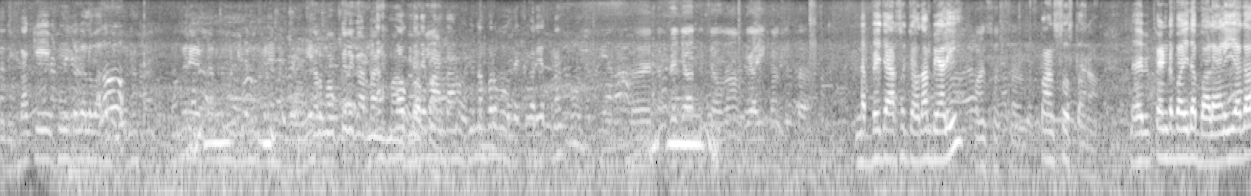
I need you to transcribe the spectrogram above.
ਦੇ ਬਾਕੀ ਫੋਨ ਤੇ ਗੱਲਬਾਤ ਹੋ ਨਾ। ਕਿਉਂਕਿ ਰੇਟ ਤਾਂ ਮੰਡੀ ਦੇ ਮੰਗਣੇ ਪੈਂਦੇ ਚਲ ਮੌਕੇ ਤੇ ਕਰਨਾ ਮੌਕੇ ਤੇ ਮਾਨਦਾਨ ਹੋ ਜੂ। ਨੰਬਰ ਬੋਲ ਦੇ ਇੱਕ ਵਾਰੀ ਆਪਣਾ। 90414 90414 517 517 ਲੈ ਵੀ ਪਿੰਡ ਬਾਈ ਦਾ ਬਾਲਿਆਂ ਵਾਲੀ ਹੈਗਾ।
